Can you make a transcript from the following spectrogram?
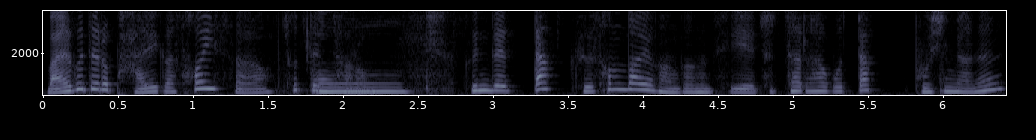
말 그대로 바위가 서 있어요. 촛대처럼. 오. 근데 딱 그 선바위 관광지에 주차를 하고 딱 보시면은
